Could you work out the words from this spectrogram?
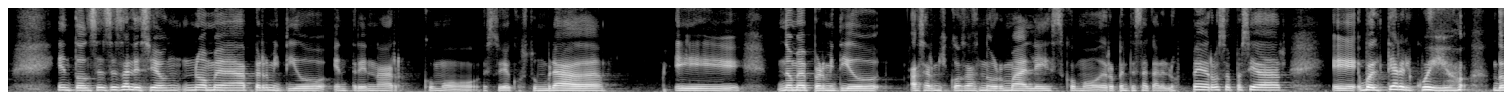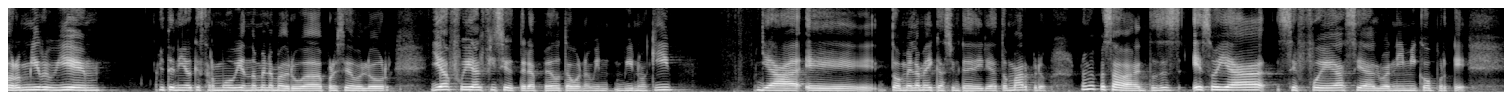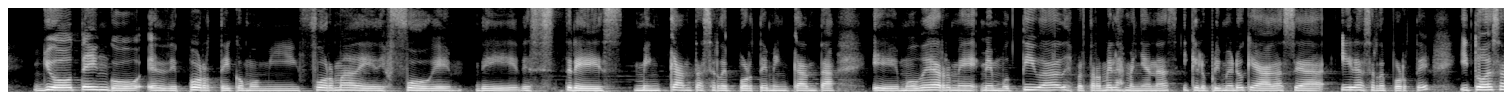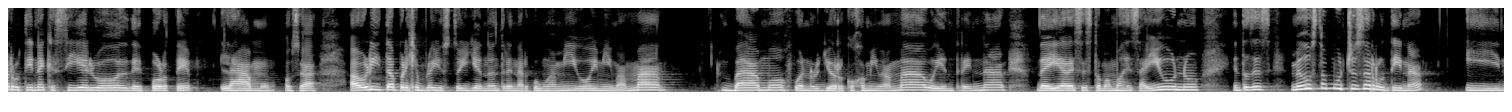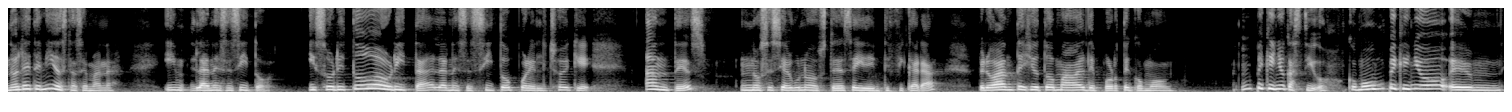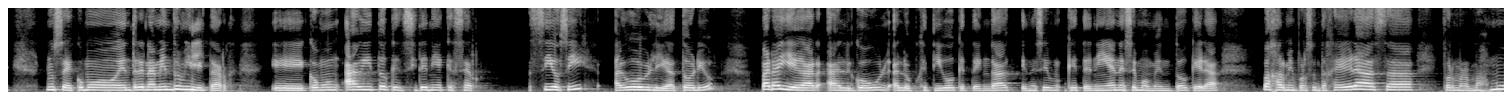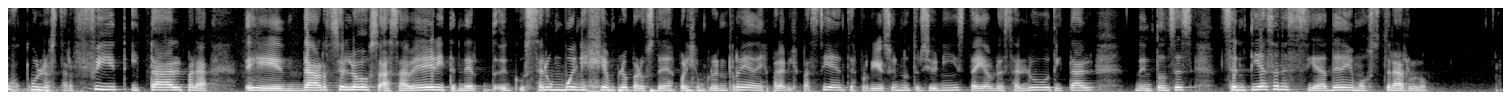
Entonces esa lesión no me ha permitido entrenar como estoy acostumbrada, eh, no me ha permitido hacer mis cosas normales, como de repente sacar a los perros a pasear, eh, voltear el cuello, dormir bien. He tenido que estar moviéndome la madrugada por ese dolor. Ya fui al fisioterapeuta, bueno, vino aquí. Ya eh, tomé la medicación que debería tomar, pero no me pasaba. Entonces eso ya se fue hacia lo anímico porque yo tengo el deporte como mi forma de desfogue, de desestrés. Me encanta hacer deporte, me encanta eh, moverme, me motiva despertarme las mañanas y que lo primero que haga sea ir a hacer deporte. Y toda esa rutina que sigue luego del deporte la amo. O sea, ahorita, por ejemplo, yo estoy yendo a entrenar con un amigo y mi mamá. Vamos, bueno, yo recojo a mi mamá, voy a entrenar, de ahí a veces tomamos desayuno. Entonces, me gusta mucho esa rutina y no la he tenido esta semana y la necesito. Y sobre todo ahorita la necesito por el hecho de que antes, no sé si alguno de ustedes se identificará, pero antes yo tomaba el deporte como un pequeño castigo, como un pequeño, em, no sé, como entrenamiento militar, eh, como un hábito que sí tenía que ser sí o sí, algo obligatorio para llegar al goal, al objetivo que, tenga en ese, que tenía en ese momento, que era bajar mi porcentaje de grasa, formar más músculo, estar fit y tal, para eh, dárselos a saber y tener, ser un buen ejemplo para ustedes, por ejemplo, en redes, para mis pacientes, porque yo soy nutricionista y hablo de salud y tal. Entonces sentía esa necesidad de demostrarlo.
